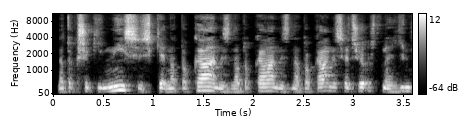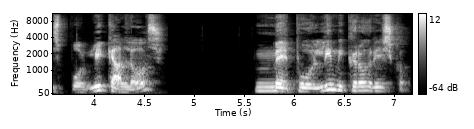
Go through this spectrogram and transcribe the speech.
να το ξεκινήσεις και να το κάνεις, να το κάνεις, να το κάνεις έτσι ώστε να γίνεις πολύ καλός με πολύ μικρό ρίσκο.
